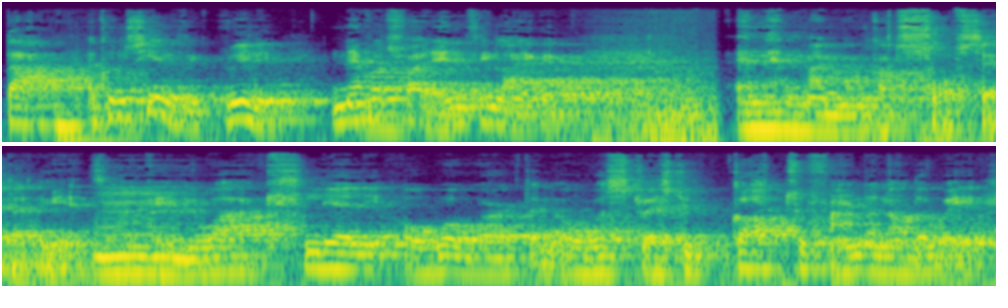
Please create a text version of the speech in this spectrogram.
dark. I couldn't see anything, really. Never tried anything like it. And then my mom got so upset at me. It's mm. okay, you are clearly overworked and overstressed. You've got to find another way.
